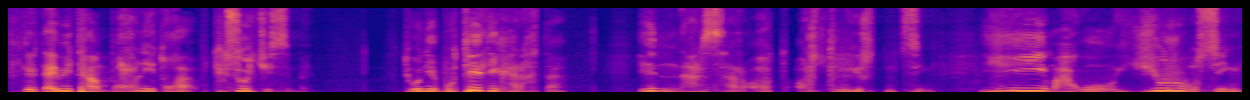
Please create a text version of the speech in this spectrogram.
Тэгэхээр Давид хаан бурхны тухай төсөөлж исэн байна. Түүний бүтээлийг харахтаа энэ нар сар од орчлон ертөнцийн ийм агуу юр бусын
